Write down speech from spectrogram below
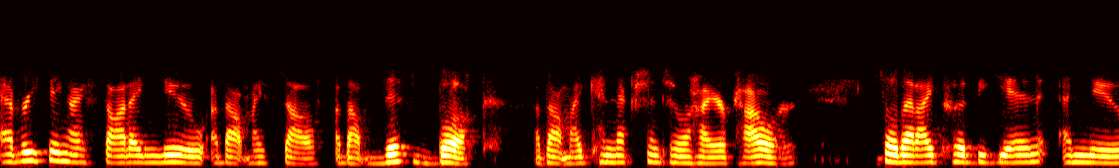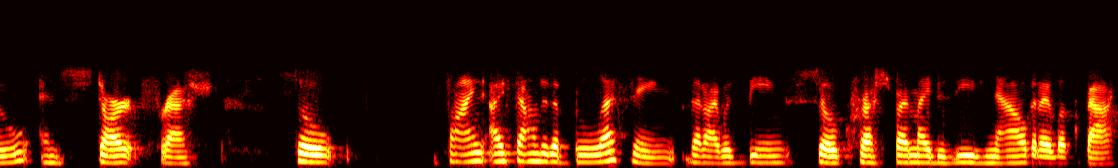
everything I thought I knew about myself, about this book, about my connection to a higher power, so that I could begin anew and start fresh. So find I found it a blessing that I was being so crushed by my disease now that I look back.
